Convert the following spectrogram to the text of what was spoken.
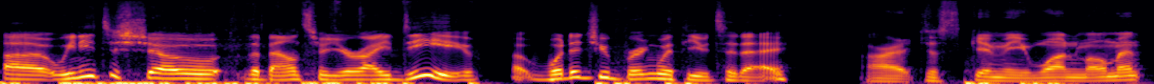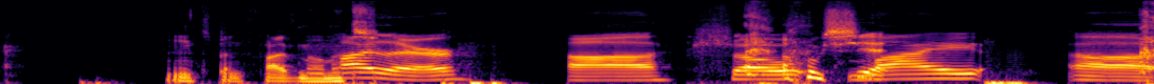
Uh, we need to show the bouncer your ID. Uh, what did you bring with you today? All right, just give me one moment. It's been five moments. Hi there. Uh, so Oh, shit. my uh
